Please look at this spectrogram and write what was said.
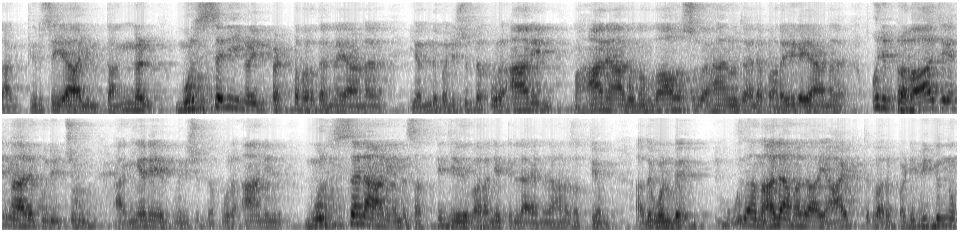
തീർച്ചയായും തങ്ങൾ മുർസലീങ്ങളിൽ പെട്ടവർ തന്നെയാണ് എന്ന് പരിശുദ്ധ ഖുർആാനിൽ മഹാനാകുന്ന അള്ളാഹു സുബ്ഹാനഹു തആല പറയുകയാണ്. ഒരു പ്രവാചകന്മാരെ കുറിച്ചും അങ്ങനെ പരിശുദ്ധ ഖുർആാനിൽ മുർസലാണ് എന്ന് സത്യം ചെയ്ത് പറഞ്ഞിട്ടില്ല എന്നതാണ് സത്യം. അതുകൊണ്ട് മൂന്നാം നാലാമതായി ആഴ്ത്തു പഠിപ്പിക്കുന്നു.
